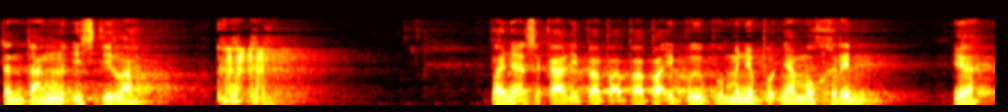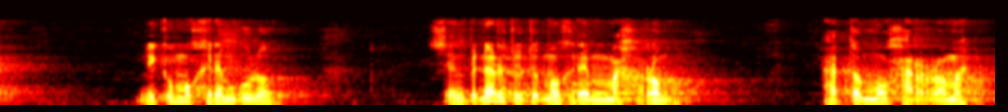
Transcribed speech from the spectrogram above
tentang istilah. Banyak sekali bapak-bapak ibu-ibu menyebutnya muhrim. Ya niku muhrim kulo. Sing benar tutup muhrim mahram atau muharramah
